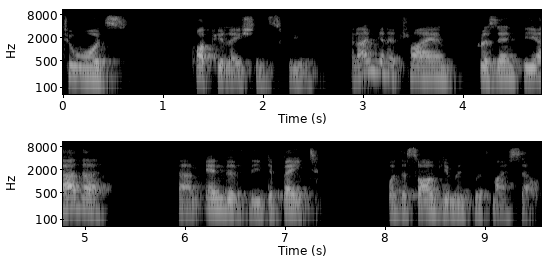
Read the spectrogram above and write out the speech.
towards population screening. And I'm going to try and present the other um, end of the debate or this argument with myself.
